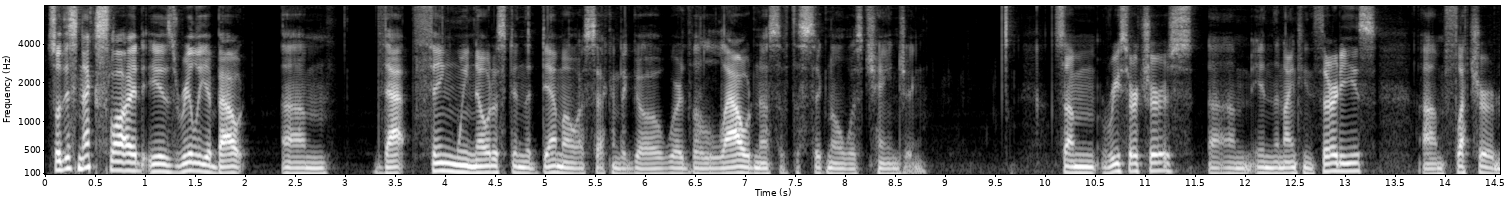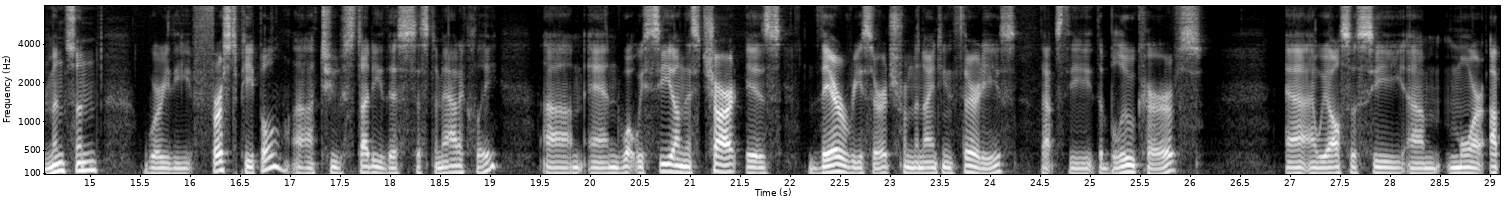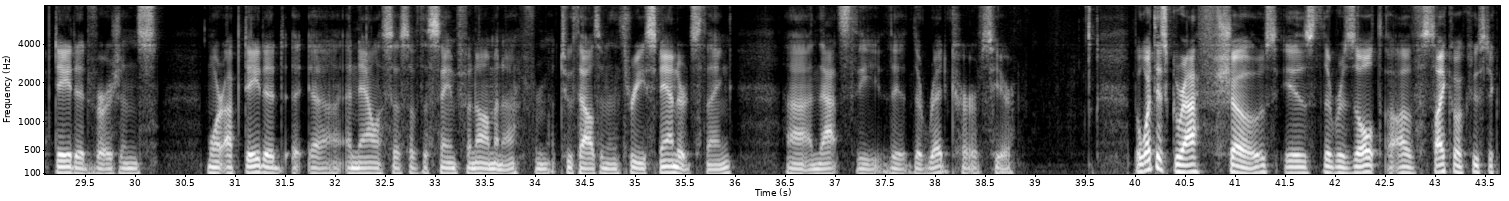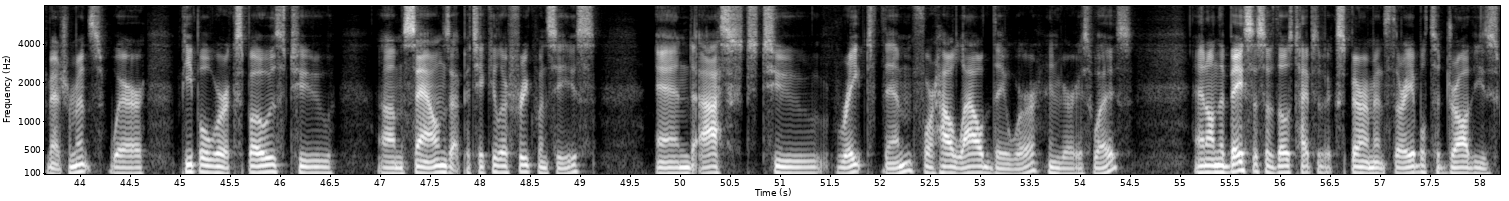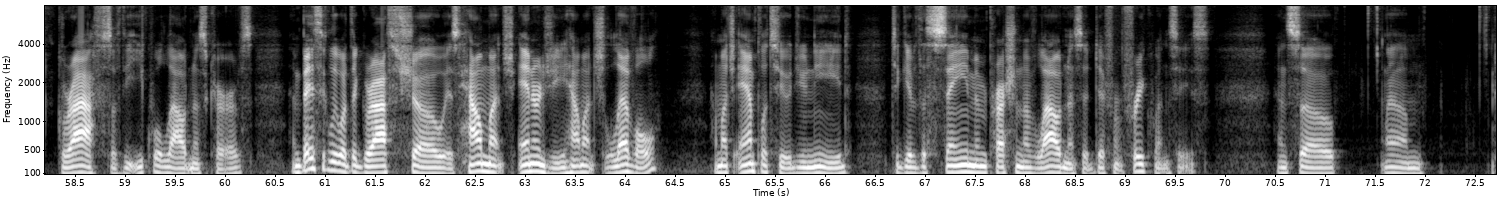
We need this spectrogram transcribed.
So this next slide is really about um, that thing we noticed in the demo a second ago where the loudness of the signal was changing. Some researchers um, in the 1930s, um, Fletcher and Munson, were the first people uh, to study this systematically. Um, and what we see on this chart is their research from the 1930s. That's the, the blue curves. Uh, and we also see um, more updated versions more updated uh, analysis of the same phenomena from 2003 standards thing, uh, and that's the, the, the red curves here. But what this graph shows is the result of psychoacoustic measurements where people were exposed to um, sounds at particular frequencies and asked to rate them for how loud they were in various ways. And on the basis of those types of experiments, they're able to draw these graphs of the equal loudness curves and basically what the graphs show is how much energy, how much level, how much amplitude you need to give the same impression of loudness at different frequencies. And so um,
